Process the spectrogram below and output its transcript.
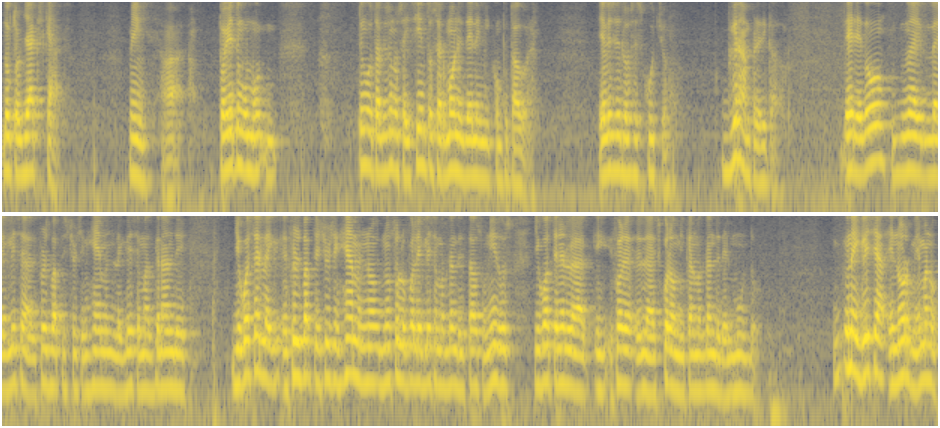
Dr. Jack Scap. Ah, todavía tengo, tengo tal vez unos 600 sermones de él en mi computadora. Y a veces los escucho. Gran predicador heredó la, iglesia, el First Baptist Church in Hammond, la iglesia más grande. Llegó a ser la el First Baptist Church in Hammond, no, no, solo fue la iglesia más grande de Estados Unidos, llegó a tener la, fue la escuela dominical más grande del mundo. Una iglesia enorme, hermano.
